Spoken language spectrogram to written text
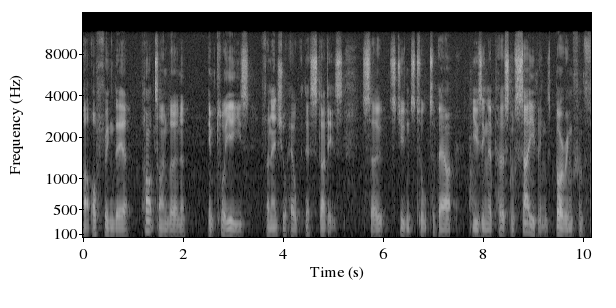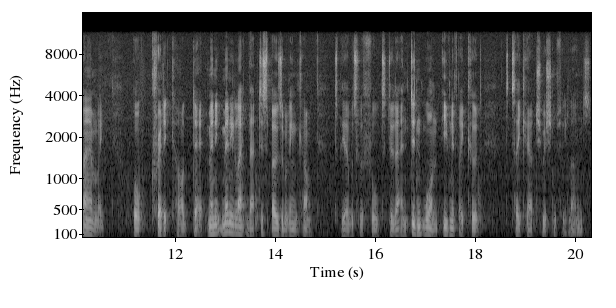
are offering their part-time learner employees financial help with their studies. So students talked about using their personal savings, borrowing from family, or credit card debt. Many, many lacked that disposable income to be able to afford to do that and didn't want, even if they could, to take out tuition fee loans.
